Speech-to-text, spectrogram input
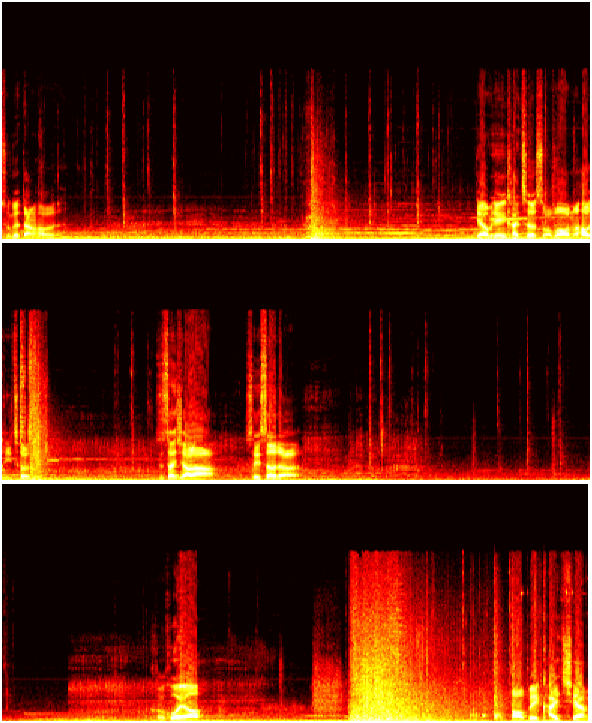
存个档好了。等下我们先去看厕所好不好？我们好奇厕所。是三小啦，谁射的？很会哦。哦，被开枪，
